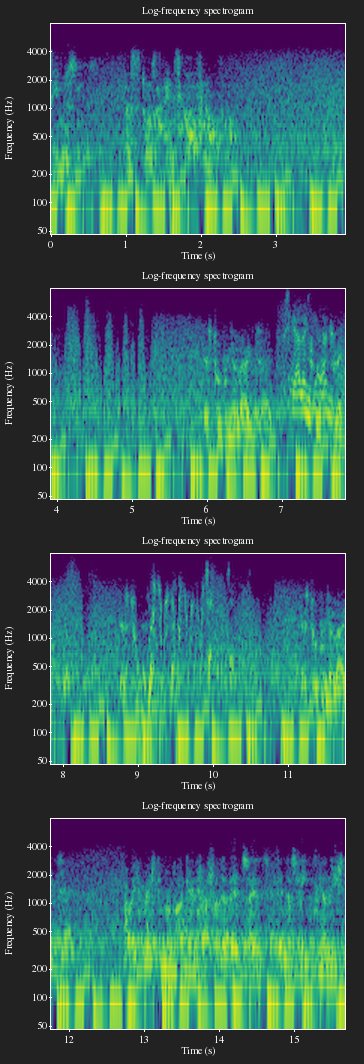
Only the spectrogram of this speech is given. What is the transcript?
sie müssen. Das unsere einzige Hoffnung. Es tut mir leid. Es tut mir leid. Aber ich möchte nun mal kein Herrscher der Welt sein, denn das liegt mir nicht.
